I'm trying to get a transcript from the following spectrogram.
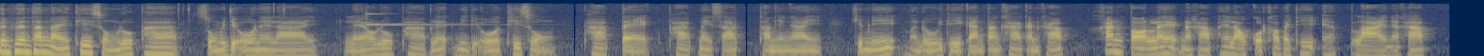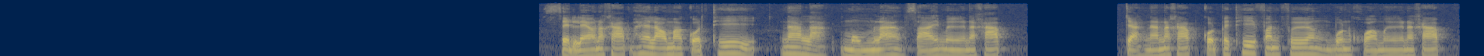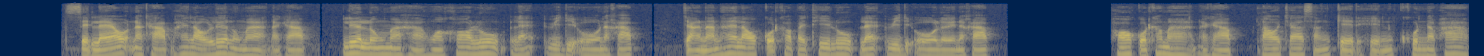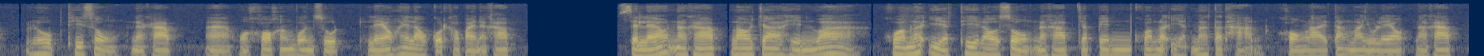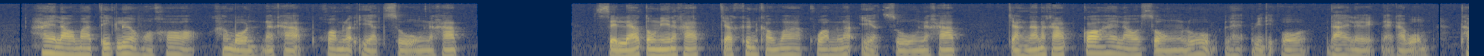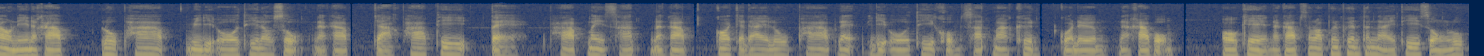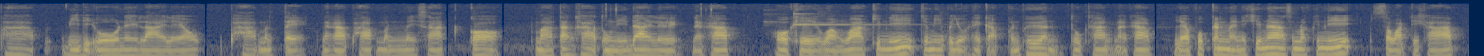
เพื่อนๆท่านไหนที่ส่งรูปภาพ ส่งวิดีโอในไลน์แล้วรูปภาพและวิดีโอที่ส่ง ภาพแตกภาพไม่ซัดทำยังไง คลิปนี้มาดูวิธีการตั้งค่ากันครับ ขั้นตอนแรกนะครับให้เรากดเข้าไปที่แอป Line นะครับเสร็จแล้วนะครับให้เรามากดที่หน้าหลักมุมล่างซ้ายมือนะครับ จากนั้นนะครับกดไปที่ฟันเฟืองบนขวามือนะครับ เสร็จแล้วนะครับให้เราเลื่อนลงมานะครับ เลื่อนลงมาหาหัวข้อรูปและวิดีโอนะครับ จากนั้นให้เรากดเข้าไปที่รูปและวิดีโอเลยนะครับ พอกดเข้ามานะครับ เราจะสังเกตเห็นคุณภาพรูปที่ส่งนะครับหัวข้อข้างบนสุด แล้วให้เรากดเข้าไปนะครับ เสร็จแล้วนะครับเราจะเห็นว่าความละเอียดที่เราส่งนะครับ จะเป็นความละเอียดมาตรฐานของลายตั้งมาอยู่แล้วนะครับ ให้เรามาติ๊กเลือกหัวข้อข้างบนนะครับ ความละเอียดสูงนะครับ เสร็จแล้วตรงนี้นะครับจะขึ้นคำว่าความละเอียดสูงนะครับ จากนั้นนะครับก็ให้เราส่งรูปและวิดีโอได้เลยนะครับผมเท่านี้นะครับ รูปภาพวิดีโอที่เราส่งนะครับ จากภาพที่แตกภาพไม่ชัดนะครับ ก็จะได้รูปภาพและวิดีโอที่คมชัดมากขึ้นกว่าเดิมนะครับผม โอเคนะครับสำหรับเพื่อนๆท่านไหนที่ส่งรูปภาพวิดีโอในไลน์แล้ว ภาพมันแตกนะครับภาพมันไม่ซัดก็มาตั้งค่าตรงนี้ได้เลยนะครับโอเค หวังว่าคลิปนี้จะมีประโยชน์ให้กับเพื่อนๆทุกท่านนะครับ แล้วพบกันใหม่ในคลิปหน้าสำหรับคลิปนี้ สวัสดีครับ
